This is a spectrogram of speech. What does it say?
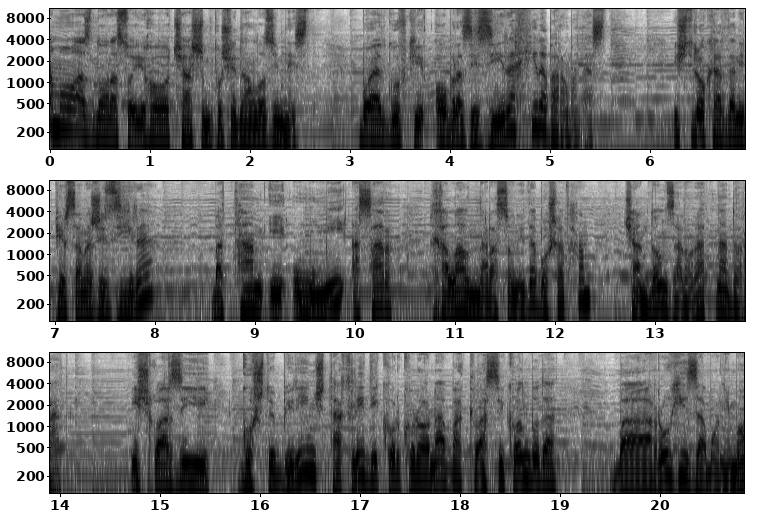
Аммо аз норасоиҳо чашм пӯшидан лозим нест бояд гуфт ки образи зира хира баромадааст. Иштирок кардани персонажи зира ба тамъи умумии асар халал нарасонида бошад ҳам чандон зарурат надорад. Ишқварзии гӯшту биринҷ тақлиди куркурона ба классикон буда ба рӯҳи замони мо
